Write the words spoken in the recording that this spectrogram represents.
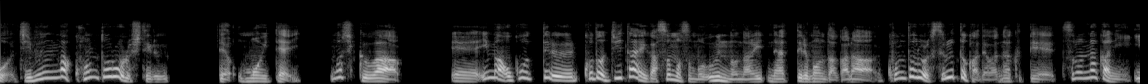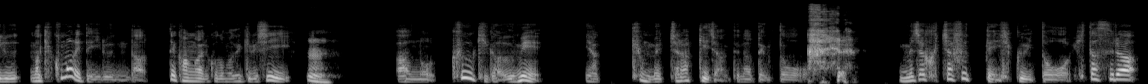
を自分がコントロールしてるって思いたい。もしくは、えー今起こってること自体がそもそも運のなりなってるものだから、コントロールするとかではなくて、その中にいる、巻き込まれているんだって考えることもできるし、うん。あの、空気がうめえ。いや、今日めっちゃラッキーじゃんってなってると、めちゃくちゃ沸点低いと、ひたすら、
